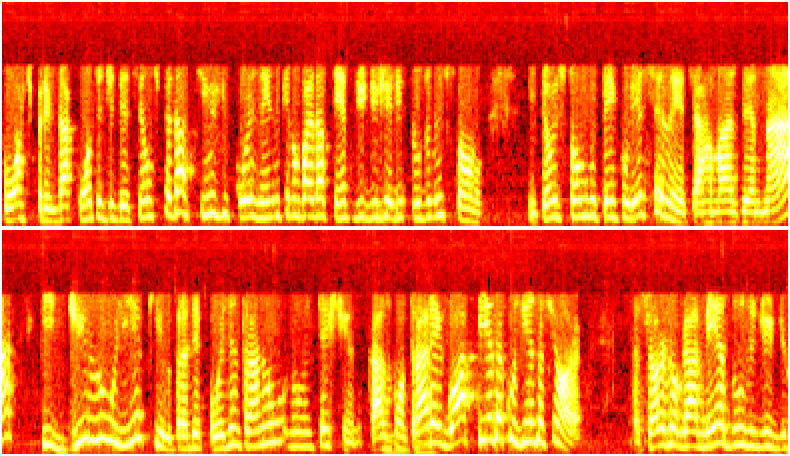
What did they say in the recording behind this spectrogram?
forte para ele dar conta de descer uns pedacinhos de coisa ainda que não vai dar tempo de digerir tudo no estômago. Então o estômago tem por excelência armazenar e diluir aquilo para depois entrar no, no, intestino. Caso contrário, é igual a pia da cozinha da senhora. Se a senhora jogar meia dúzia de, de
